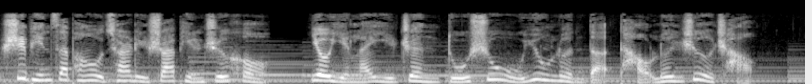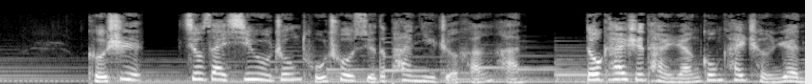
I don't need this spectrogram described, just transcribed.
视频在朋友圈里刷屏之后，又引来一阵“读书无用论”的讨论热潮。可是。就在吸入中途辍学的叛逆者韩寒，都开始坦然公开承认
